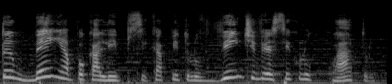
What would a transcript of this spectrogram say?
Também Apocalipse, capítulo 20, versículo 4.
